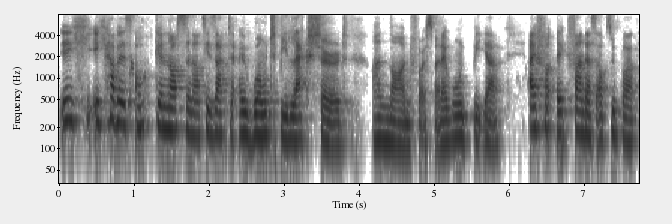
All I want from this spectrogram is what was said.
ich, ich habe es auch genossen, als sie sagte, I won't be lectured on law enforcement. I won't be, ja. Ich, ich fand das auch super.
